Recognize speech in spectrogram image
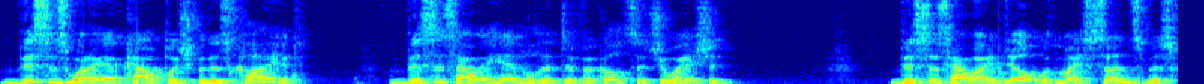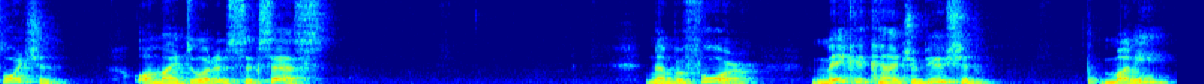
This is what I accomplished for this client. This is how I handled a difficult situation. This is how I dealt with my son's misfortune or my daughter's success. Number four, make a contribution. Money,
